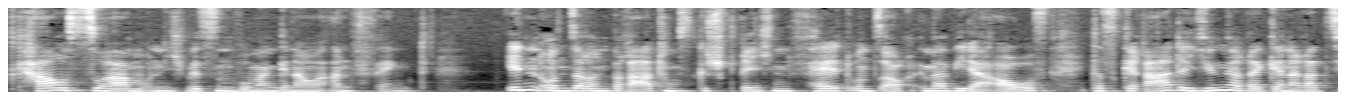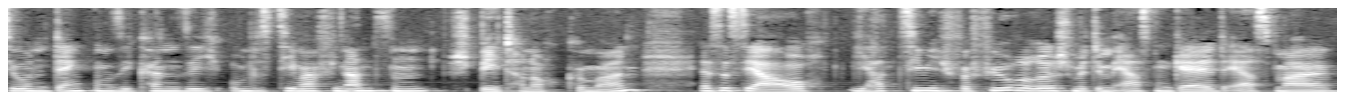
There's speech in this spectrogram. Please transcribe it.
Chaos zu haben und nicht wissen, wo man genau anfängt. In unseren Beratungsgesprächen fällt uns auch immer wieder auf, dass gerade jüngere Generationen denken, sie können sich um das Thema Finanzen später noch kümmern. Es ist ja auch ja, ziemlich verführerisch, mit dem ersten Geld erstmal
